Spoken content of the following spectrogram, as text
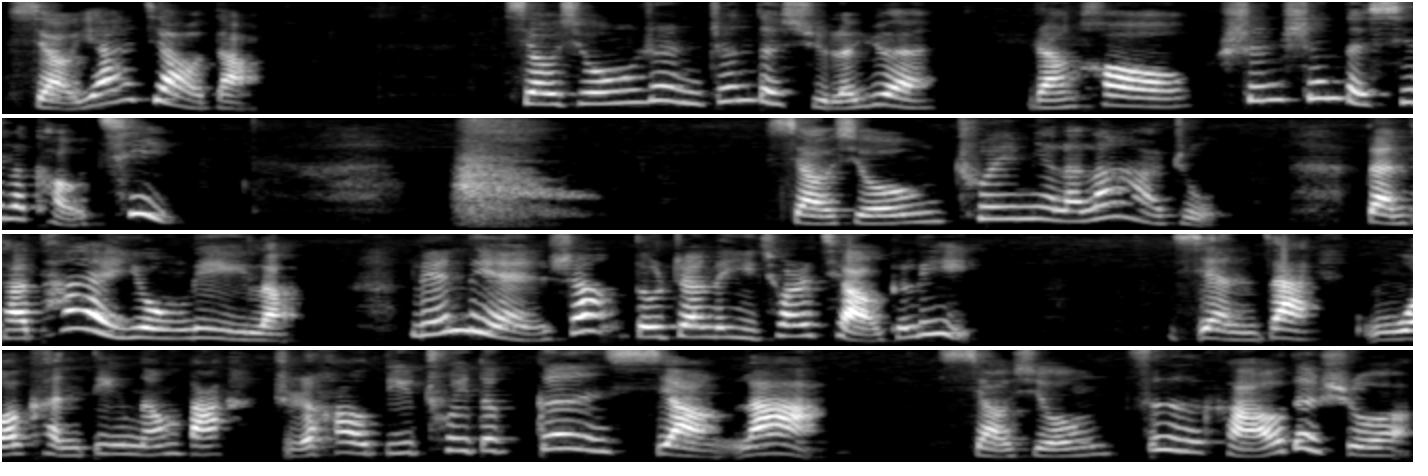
小鸭叫道。小熊认真的许了愿，然后深深的吸了口气。小熊吹灭了蜡烛，但它太用力了。连脸上都沾了一圈巧克力。现在我肯定能把纸号笛吹得更响啦！小熊自豪地说。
